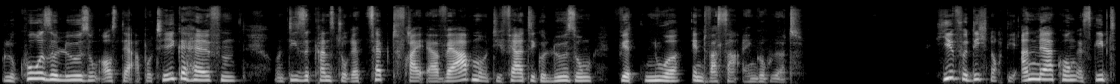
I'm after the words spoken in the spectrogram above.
Glukoselösung aus der Apotheke helfen und diese kannst du rezeptfrei erwerben und die fertige Lösung wird nur in Wasser eingerührt. Hier für dich noch die Anmerkung, es gibt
